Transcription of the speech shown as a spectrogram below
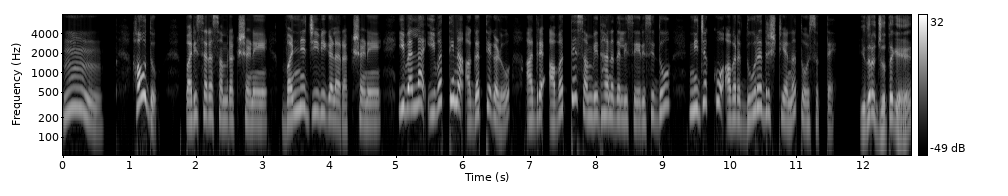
ಹ್ಮ್ ಹೌದು. ಪರಿಸರ ಸಂರಕ್ಷಣೆ ವನ್ಯಜೀವಿಗಳ ರಕ್ಷಣೆ ಇವೆಲ್ಲ ಇವತ್ತಿನ ಅಗತ್ಯಗಳು ಆದ್ರೆ ಅವತ್ತೇ ಸಂವಿಧಾನದಲ್ಲಿ ಸೇರಿಸಿದ್ದು ನಿಜಕ್ಕೂ ಅವರ ದೂರದೃಷ್ಟಿಯನ್ನ ತೋರಿಸುತ್ತೆ. ಇದರ ಜೊತೆಗೆ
